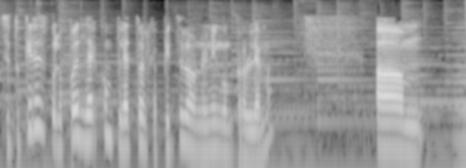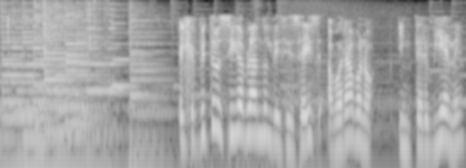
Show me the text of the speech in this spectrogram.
Si tú quieres, pues lo puedes leer completo el capítulo, no hay ningún problema. Um, el capítulo sigue hablando el 16. Ahora, bueno, interviene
